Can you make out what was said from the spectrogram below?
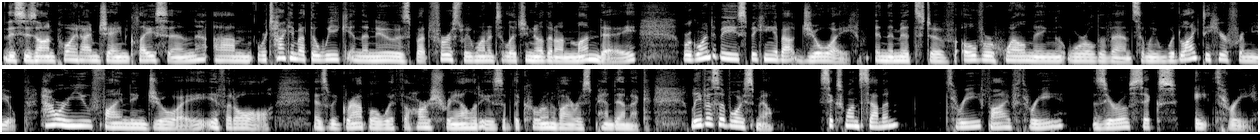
This is On Point. I'm Jane Clayson. Um, we're talking about the week in the news, but first we wanted to let you know that on Monday, we're going to be speaking about joy in the midst of overwhelming world events. And we would like to hear from you. How are you finding joy, if at all, as we grapple with the harsh realities of the coronavirus pandemic? Leave us a voicemail 617 353 0683.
